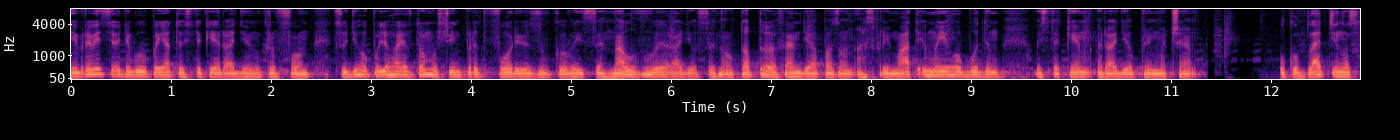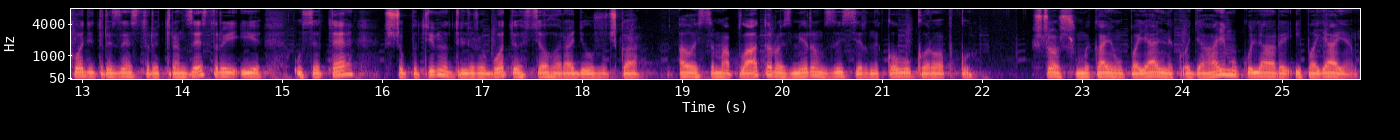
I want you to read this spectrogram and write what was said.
Всім привіт! Сьогодні був паяти ось такий радіомікрофон. Суть його полягає в тому, що він перетворює звуковий сигнал в радіосигнал, тобто в FM діапазон, а сприймати ми його будемо ось таким радіоприймачем. У комплекті нас ходять резистори, транзистори і усе те, що потрібно для роботи ось цього радіожучка. А ось сама плата розміром з сірникову коробку. Що ж, вмикаємо паяльник, одягаємо окуляри і паяємо.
